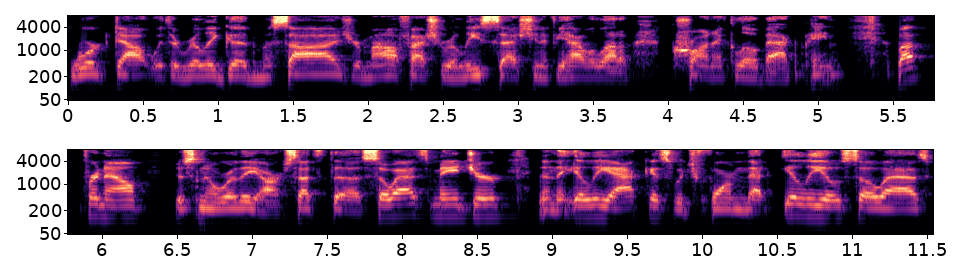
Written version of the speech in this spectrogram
worked out with a really good massage or myofascial release session if you have a lot of chronic low back pain. But for now, just know where they are. So that's the psoas major, and then the iliacus, which form that iliopsoas.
